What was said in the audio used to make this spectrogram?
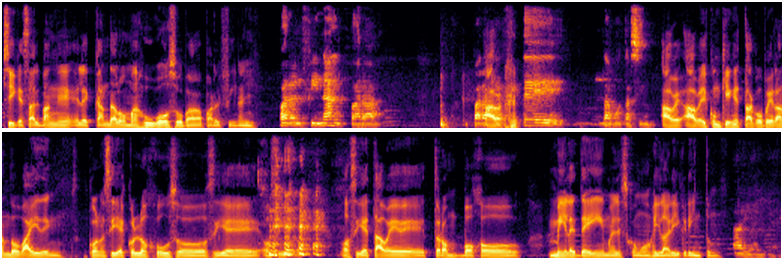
Sí, que salvan eh, el escándalo más jugoso pa- para el final. para el final, para, para que afecte la votación. A ver, a ver con quién está cooperando Biden. Con, si es con los rusos o si es... O si, o, si esta vez Trump bojó miles de emails como Hillary Clinton. Ay, ay, ay.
